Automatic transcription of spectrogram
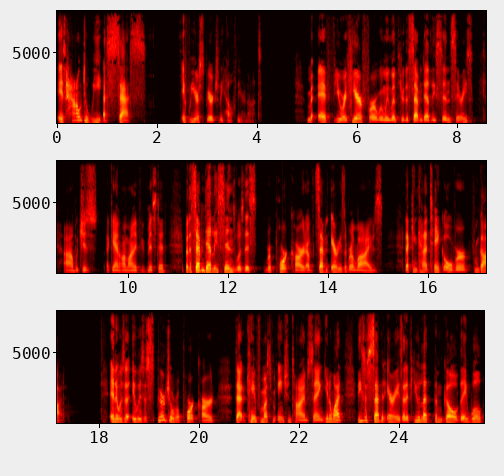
is how do we assess if we are spiritually healthy or not? If you were here for when we went through the seven deadly sins series, uh, which is again online if you've missed it. But the seven deadly sins was this report card of seven areas of our lives that can kind of take over from God. And it was a it was a spiritual report card that came from us from ancient times saying, you know what? These are seven areas that if you let them go, they will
